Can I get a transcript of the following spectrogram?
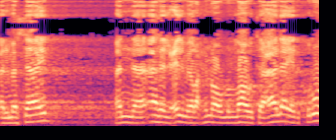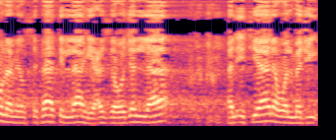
المسائل أن أهل العلم رحمهم الله تعالى يذكرون من صفات الله عز وجل الإتيان والمجيء.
